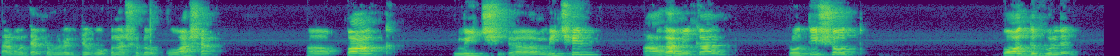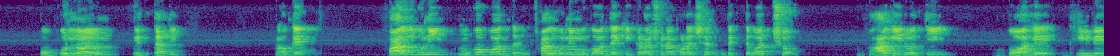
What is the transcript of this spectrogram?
তার মধ্যে একটা উল্লেখযোগ্য উপন্যাস হলো কুয়াশা। পাক মিছিল আগামীকাল প্রতিশোধ, পদ ভুলে উপনয়ন ইত্যাদি। ওকে ফাল্গুনী মুখোপাধ্যায় ফাল্গুনী মুখোপাধ্যায় কি কি রচনা করেছেন দেখতে পাচ্ছ? ভাগীরথী বহে ধীরে,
